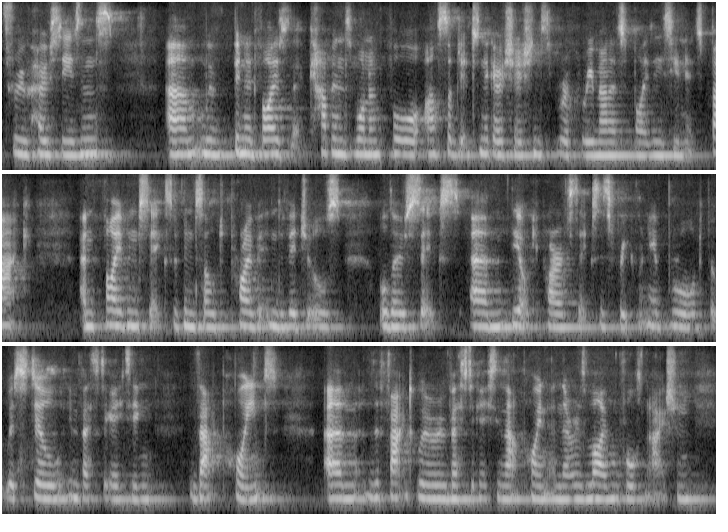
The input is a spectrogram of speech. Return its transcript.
through Hoseasons. Um, we've been advised that cabins one and four are subject to negotiations for Rookery Manor to buy these units back, and five and six have been sold to private individuals although six, um, the occupier of six is frequently abroad, but we're still investigating that point. Um, the fact we're investigating that point and there is live enforcement action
